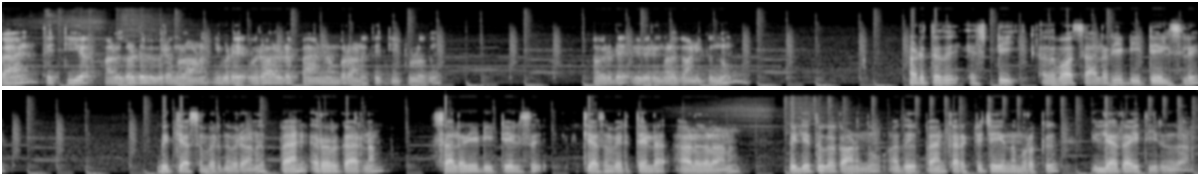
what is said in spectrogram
പാൻ തെറ്റിയ ആളുകളുടെ വിവരങ്ങളാണ് ഇവിടെ ഒരാളുടെ പാൻ നമ്പറാണ് തെറ്റിയിട്ടുള്ളത്. അവരുടെ വിവരങ്ങൾ കാണിക്കുന്നു. അടുത്തത് എസ് ടി അഥവാ സാലറി ഡീറ്റെയിൽസിൽ വ്യത്യാസം വരുന്നവരാണ്. പാൻ എറർ കാരണം സാലറി ഡീറ്റെയിൽസ് വ്യത്യാസം വരുത്തേണ്ട ആളുകളാണ്. വലിയ തുക കാണുന്നു. അത് പാൻ കറക്റ്റ് ചെയ്യുന്ന മുറക്ക് ഇല്ലാതായി തീരുന്നതാണ്.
